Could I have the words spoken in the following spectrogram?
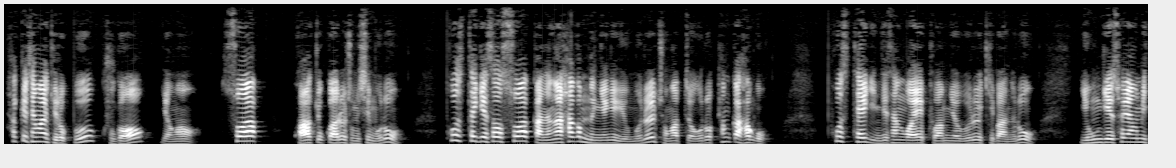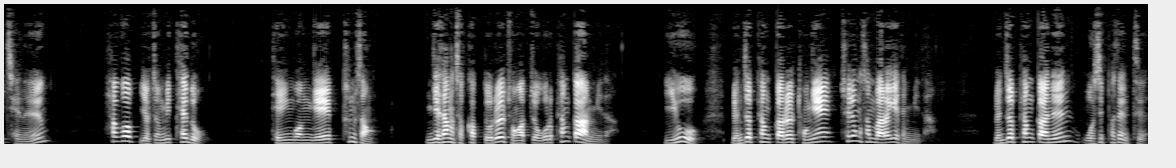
학교생활기록부, 국어, 영어, 수학, 과학교과를 중심으로 포스텍에서 수학 가능한 학업 능력의 유무를 종합적으로 평가하고 포스텍 인재상과의 부합 여부를 기반으로 이공계 소양 및 재능, 학업 열정 및 태도, 대인관계의 품성, 인재상 적합도를 종합적으로 평가합니다. 이후 면접 평가를 통해 최종 선발하게 됩니다. 면접 평가는 50%,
